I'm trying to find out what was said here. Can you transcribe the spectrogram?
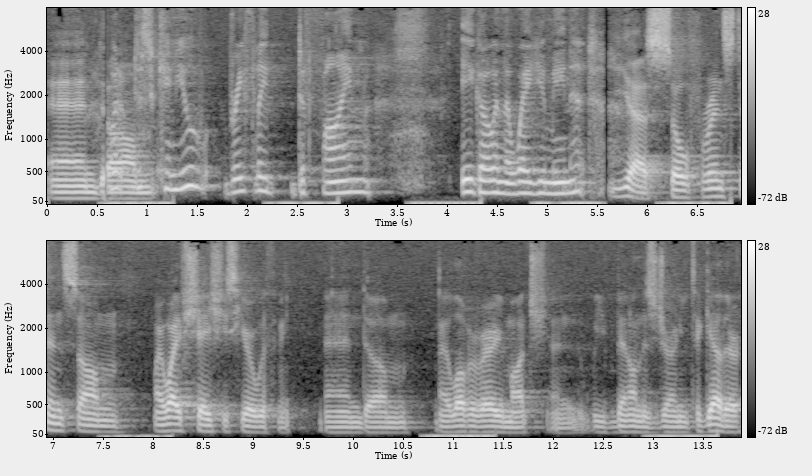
and What, um, just, can you briefly define ego in the way you mean it? Yes. So, for instance, um, my wife Shay, she's here with me, and um, I love her very much, and we've been on this journey together.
